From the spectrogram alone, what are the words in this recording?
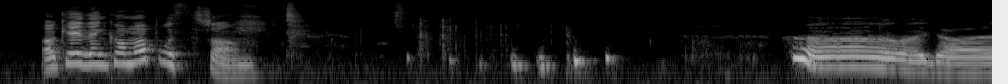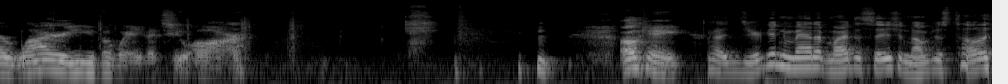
okay, then come up with some. Oh my god, why are you the way that you are? Okay, Uh, You're getting mad at my decision. I'm just telling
